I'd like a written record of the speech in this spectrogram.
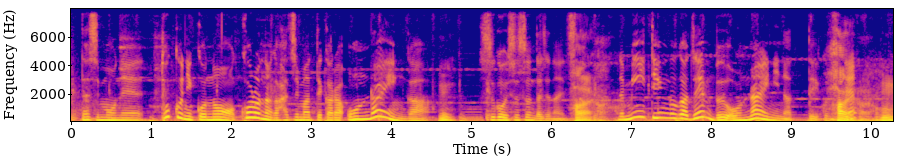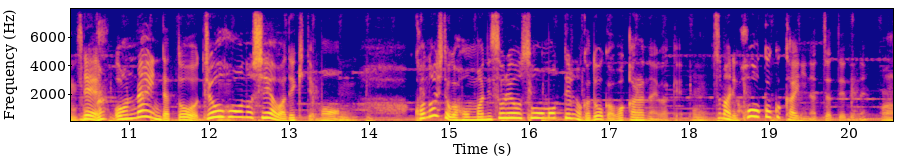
私もうね特にこのコロナが始まってからオンラインがうん、すごい進んだじゃないですか。はいはいでミーティングが全部オンラインになっていくのね。はいはい、うん、で、ね、オンラインだと情報のシェアはできても、うんこの人がほんまにそれをそう思ってるのかどうかはわからないわけ。うん。つまり報告会になっちゃってるんでね。はい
